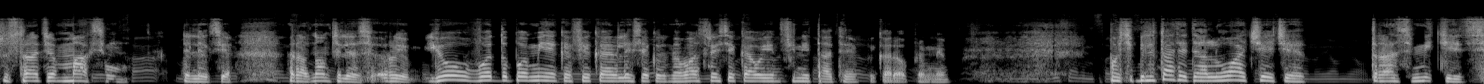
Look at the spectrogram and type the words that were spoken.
sustrage maximum de lecție? Rav, nu am înțeles. Rui, eu văd după mine că fiecare lecție cu dumneavoastră este ca o infinitate pe care o primim. Posibilitatea de a lua ceea ce transmiteți.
